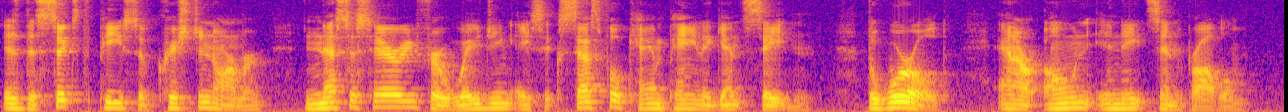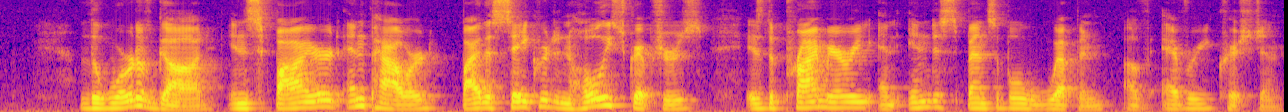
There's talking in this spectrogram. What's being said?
is the sixth piece of Christian armor necessary for waging a successful campaign against Satan, the world, and our own innate sin problem. The Word of God, inspired and powered by the sacred and holy Scriptures, is the primary and indispensable weapon of every Christian.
